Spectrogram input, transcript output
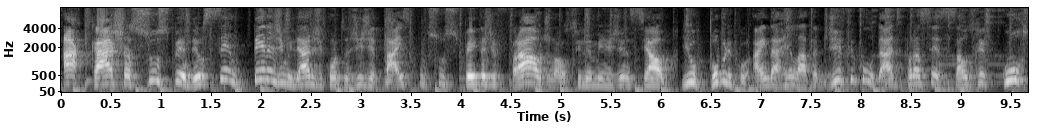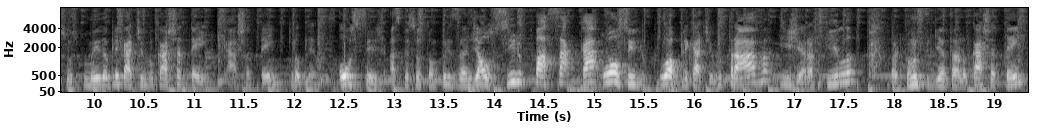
A Caixa suspendeu centenas de milhares de contas digitais por suspeita de fraude no auxílio emergencial. E o público ainda relata dificuldades para acessar os recursos por meio do aplicativo Caixa Tem. Caixa tem problema. Ou seja, as pessoas estão precisando de auxílio para sacar o auxílio. O aplicativo trava e gera fila. Para conseguir entrar no Caixa Tem,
